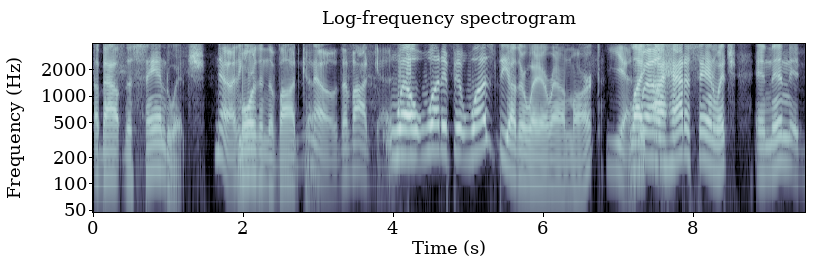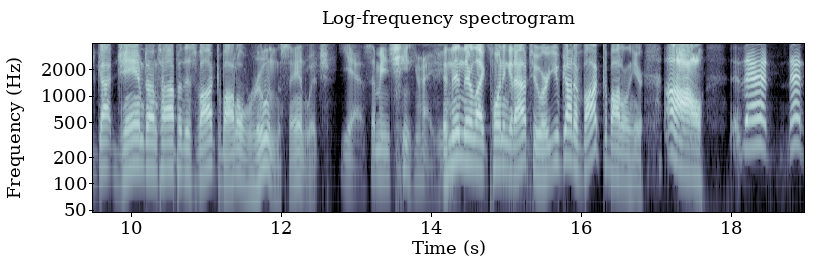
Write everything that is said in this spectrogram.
about the sandwich No, I think more she- than the vodka? No, the vodka. Well, what if it was the other way around, Mark? Yes, Like well- I had a sandwich and then it got jammed on top of this vodka bottle, ruined the sandwich. Yes, I mean she right. And then they're like pointing it out to her. You've got a vodka bottle in here. Oh, that that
